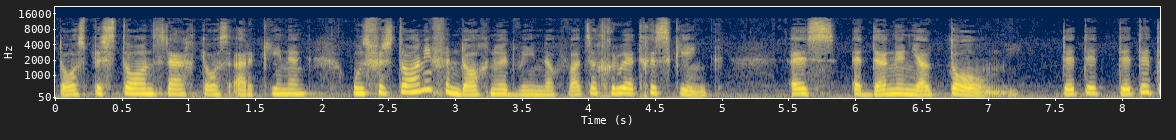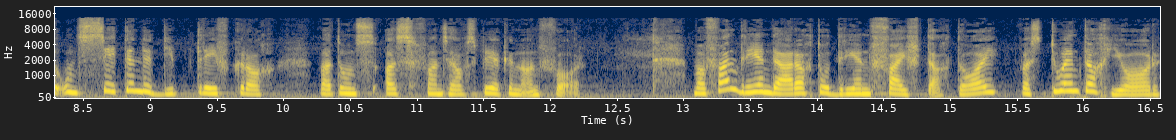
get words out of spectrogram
Daar's bestaansreg, daar's erkenning. Ons verstaan nie vandag noodwendig wat 'n groot geskenk is 'n ding in jou taal nie. Dit het dit het ontsettende diep trefkrag wat ons as vanselfsprekend aanvaar. Maar van 33 tot 53, daai was 20 jaar.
